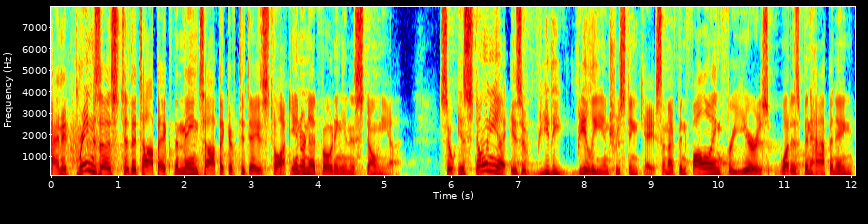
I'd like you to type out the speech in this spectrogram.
And it brings us to the topic, the main topic of today's talk, internet voting in Estonia. So Estonia is a really, really interesting case, and I've been following for years what has been happening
